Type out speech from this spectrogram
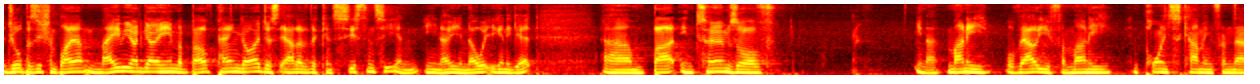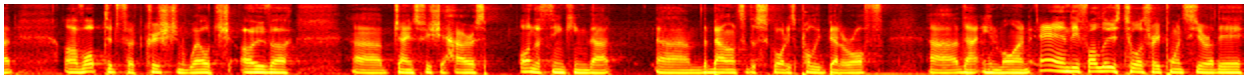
dual position player, maybe I'd go him above Pangai just out of the consistency and you know you know what you're going to get. Um, but in terms of you know money or value for money and points coming from that, I've opted for Christian Welch over uh, James Fisher Harris on the thinking that um, the balance of the squad is probably better off uh, that in mind. And if I lose two or three points here or there,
